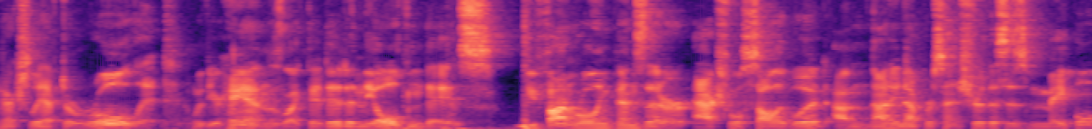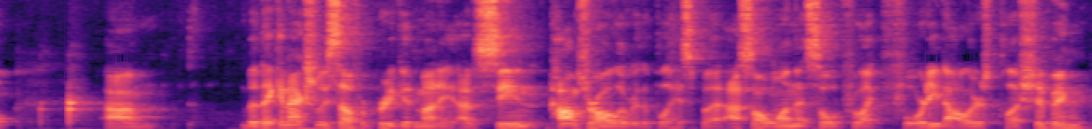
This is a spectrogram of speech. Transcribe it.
you actually have to roll it with your hands like they did in the olden days. If you find rolling pins that are actual solid wood, I'm 99% sure this is maple. Um, but they can actually sell for pretty good money. I've seen, comps are all over the place, but I saw one that sold for like $40 plus shipping.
